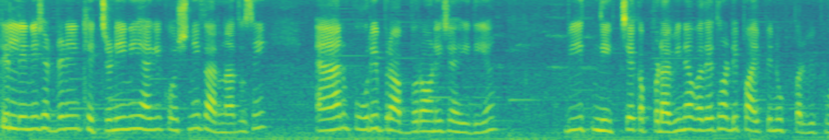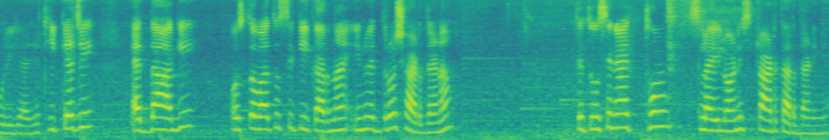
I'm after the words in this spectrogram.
ਢਿੱਲੀ ਨਹੀਂ ਛੱਡਣੀ, ਖਿੱਚਣੀ ਨਹੀਂ ਹੈਗੀ ਕੁਝ ਨਹੀਂ ਕਰਨਾ ਤੁਸੀਂ। ਐਨ ਪੂਰੀ ਬਰਾਬਰ ਆਉਣੀ ਚਾਹੀਦੀ ਆ ਵੀ ਨੀਚੇ ਕੱਪੜਾ ਵੀ ਨਾ ਵਧੇ, ਤੁਹਾਡੀ ਪਾਈਪਿੰਗ ਉੱਪਰ ਵੀ ਪੂਰੀ ਆ ਜੇ। ਠੀਕ ਹੈ ਜੀ ਐਦਾਂ ਆ ਗਈ। ਉਸ ਤੋਂ ਬਾਅਦ ਤੁਸੀਂ ਕੀ ਕਰਨਾ, ਇਹਨੂੰ ਇਧਰੋਂ ਛੱਡ ਦੇਣਾ। ਤੇ ਤੁਸੀਂ ਨਾ ਇੱਥੋਂ ਸਲਾਈ ਲਾਉਣੀ ਸਟਾਰਟ ਕਰ ਦੇਣੀ ਹੈ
